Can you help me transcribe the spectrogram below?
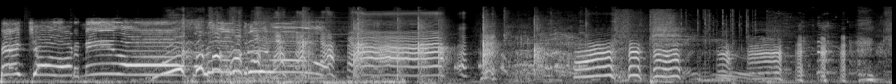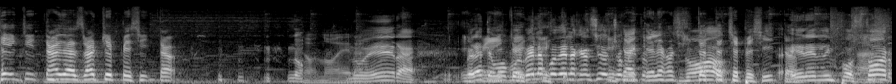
¡Pecho dormido! ¡Saludos, tribu! Qué chistoso sos, chepecito. No, No, no era. no era. Espérate, vos Este- volver a poner la este- canción, este- Chomito. aquel lejosito está chepecito. Eres el impostor.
